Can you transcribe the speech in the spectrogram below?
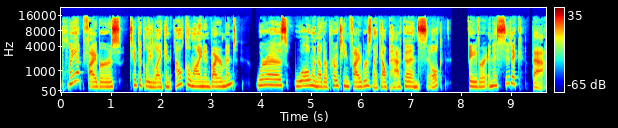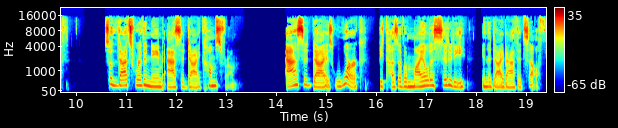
Plant fibers typically like an alkaline environment, whereas wool and other protein fibers like alpaca and silk favor an acidic bath. So that's where the name acid dye comes from. Acid dyes work because of a mild acidity in the dye bath itself.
